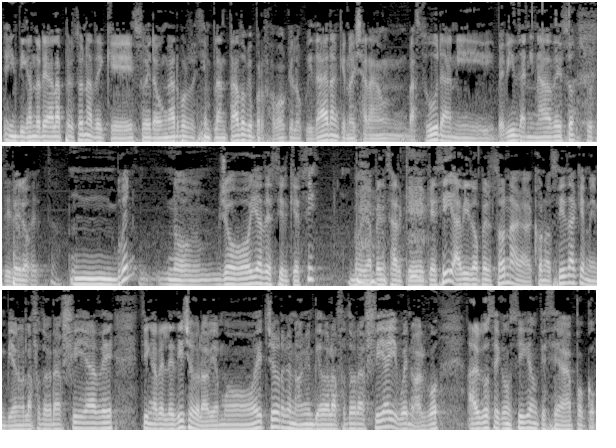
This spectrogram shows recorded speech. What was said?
eh, indicándole a las personas de que eso era un árbol recién plantado que por favor que lo cuidaran que no echaran basura ni bebida ni nada de eso. Pero mm, bueno no yo voy a decir que sí Voy a pensar que, que sí. Ha habido personas conocidas que me enviaron la fotografía de, sin haberles dicho que lo habíamos hecho, que nos han enviado la fotografía y bueno, algo, algo se consigue aunque sea poco.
